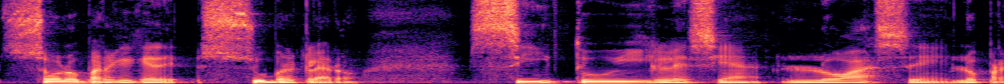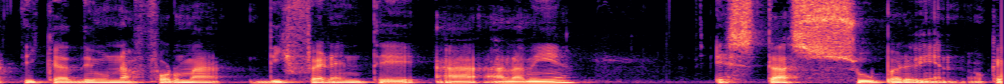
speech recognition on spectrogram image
Solo para que quede súper claro. Si tu iglesia lo hace, lo practica de una forma diferente a, la mía, está súper bien, ¿ok?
